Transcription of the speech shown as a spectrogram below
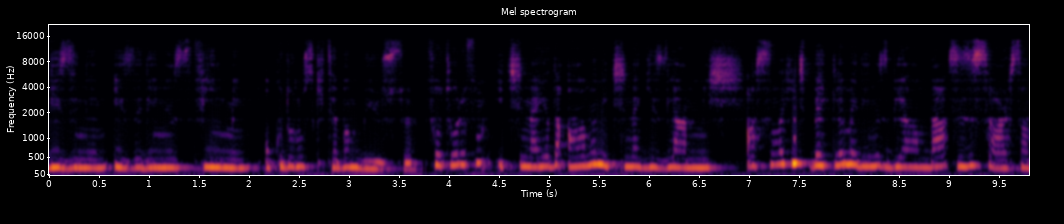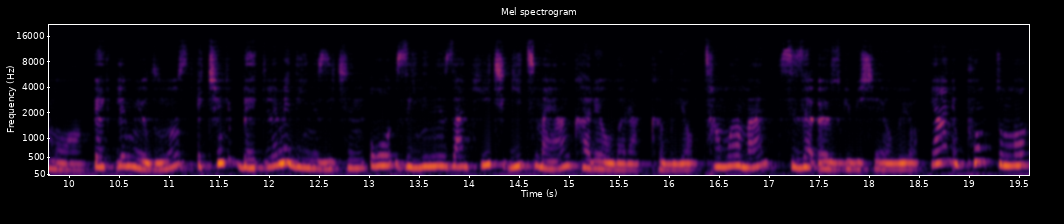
dizinin, izlediğiniz filmin, okuduğunuz kitabın büyüsü. Fotoğrafın içine ya da anın içine gizlenmiş. Aslında hiç beklemediğiniz bir anda sizi sarsan o an. Beklemiyordunuz. E çünkü beklemediğiniz için o zihninizden hiç gitmeyen kare olarak kalıyor. Tamamen size özgü bir şey oluyor. Yani punktumu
